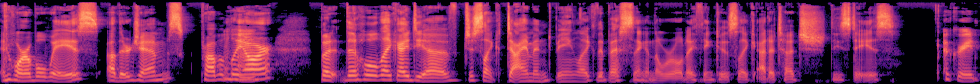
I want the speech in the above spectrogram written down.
in horrible ways. Other gems probably Mhm. are. But the whole like idea of just like diamond being like the best thing in the world, I think is like out of touch these days. Agreed.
